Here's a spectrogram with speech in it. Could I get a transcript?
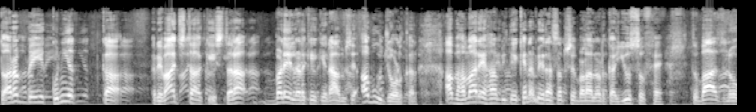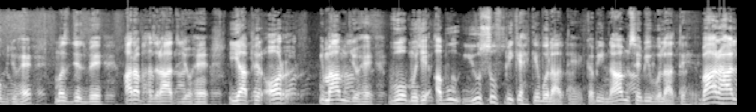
تو عرب میں یہ کنیت کا رواج تھا کہ اس طرح بڑے لڑکے کے نام سے ابو جوڑ کر۔ اب ہمارے ہاں بھی دیکھیں نا، میرا سب سے بڑا لڑکا یوسف ہے۔ تو بعض لوگ جو ہے مسجد میں عرب حضرات جو ہیں یا پھر اور امام جو ہے، وہ مجھے ابو یوسف بھی کہہ کے بلاتے ہیں، کبھی نام سے بھی بلاتے ہیں۔ بہرحال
